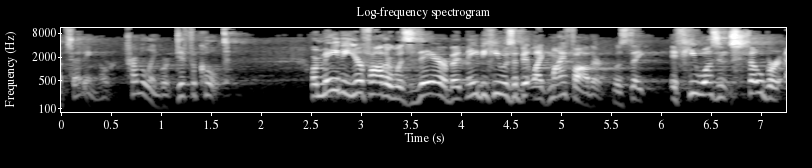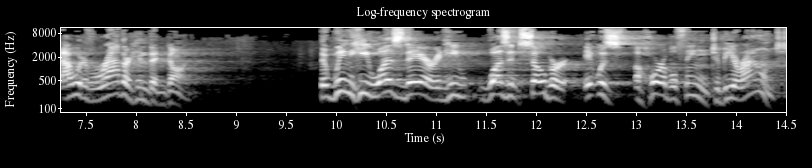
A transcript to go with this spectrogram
upsetting or troubling or difficult. Or maybe your father was there, but maybe he was a bit like my father. Was that if he wasn't sober, I would have rather him been gone. That when he was there and he wasn't sober, it was a horrible thing to be around.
